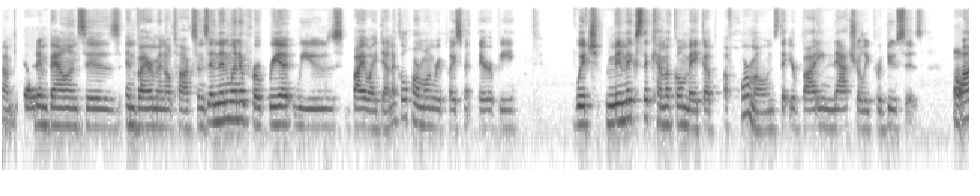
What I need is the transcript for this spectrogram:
um, gut imbalances, environmental toxins. And then, when appropriate, we use bioidentical hormone replacement therapy, which mimics the chemical makeup of hormones that your body naturally produces, Oh.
